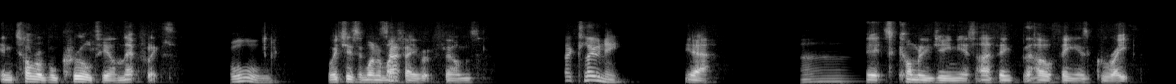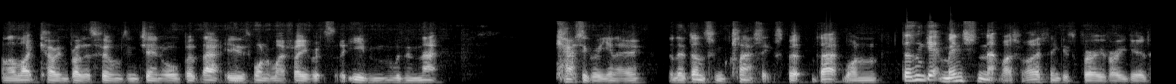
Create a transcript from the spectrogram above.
Intolerable Cruelty on Netflix, Ooh, which is one of Is my that- favourite films. that Clooney? Yeah, Uh, it's comedy genius. I think the whole thing is great, and I like Coen Brothers films in general, but that is one of my favourites, even within that category. You know, And they've done some classics, but that one doesn't get mentioned that much. But I think it's very, very good.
